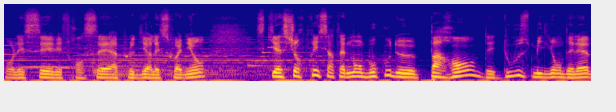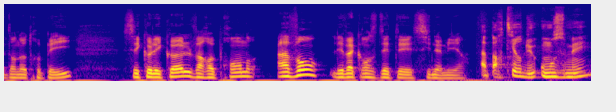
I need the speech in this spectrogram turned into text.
pour laisser les Français applaudir les soignants, ce qui a surpris certainement beaucoup de parents des 12 millions d'élèves dans notre pays, c'est que l'école va reprendre avant les vacances d'été, Sinamir. À partir du 11 mai,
